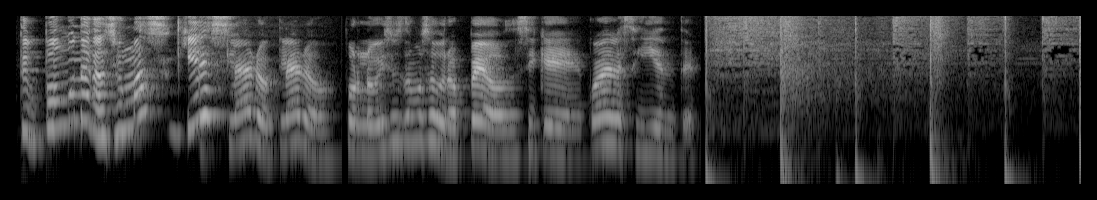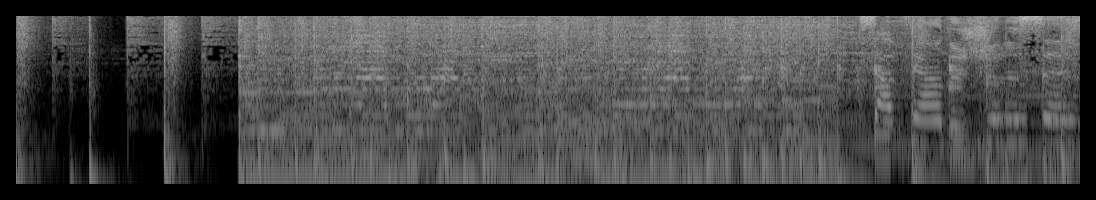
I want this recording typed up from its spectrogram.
¿Te pongo una canción más? ¿Quieres? Claro, claro. Por lo visto estamos europeos, así que ¿cuál es la siguiente? Je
